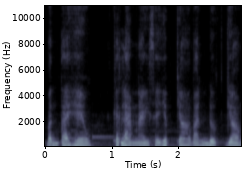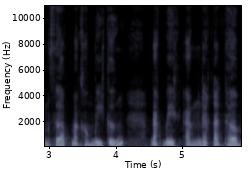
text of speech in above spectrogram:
Bánh tai heo, cách làm này sẽ giúp cho bánh được giòn xốp mà không bị cứng, đặc biệt ăn rất là thơm.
